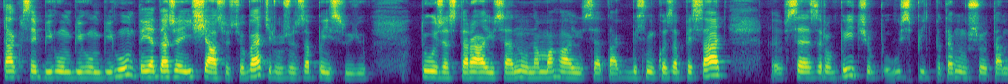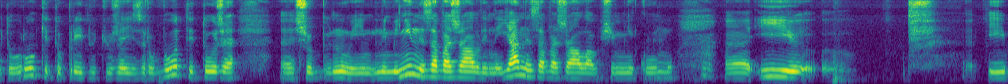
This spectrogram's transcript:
Так, все бігом, бігом, бігом. Та я навіть і зараз ось ввечері вже записую. Теж стараюся, ну, намагаюся так бисенько записати, е, все зробити, щоб успіти, тому що там то уроки, то прийдуть вже із роботи, теж, е, щоб ну, і не мені не заважали, не я не заважала в общем, нікому. Е, І, і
